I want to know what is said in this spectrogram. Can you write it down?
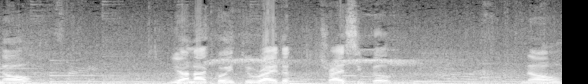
No. Sorry. You are not going to ride a tricycle? No.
